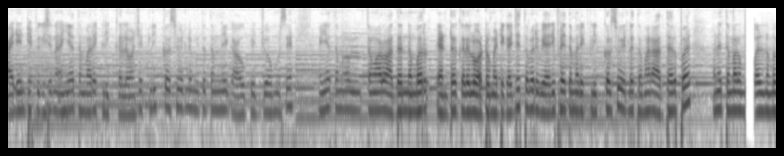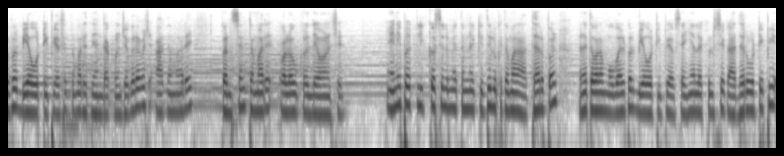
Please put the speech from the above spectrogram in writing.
આઈડેન્ટિફિકેશન અહીંયા તમારે ક્લિક કરી લેવાનું છે. ક્લિક કરશો એટલે મિત્રો તમને એક આવું પેજ જોવા મળશે. અહીંયા તમારો તમારો આધાર નંબર એન્ટર કરેલો ઓટોમેટિક આવી છે તમારે વેરીફાઈ તમારે ક્લિક કરશો એટલે તમારા આધાર પર અને તમારા મોબાઈલ નંબર પર બે ઓટીપી આવશે. તમારે ધ્યાન રાખવાનું છે. બરાબર છે? આ તમારે કન્સેન્ટ તમારે અલાઉ કરી દેવાનું છે. એની પર ક્લિક કરશો એટલે મેં તમને કીધેલું કે તમારા આધાર પર અને તમારા મોબાઈલ પર બે ઓટીપી આવશે. અહીંયા લખેલું છે કે આધાર ઓટીપી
